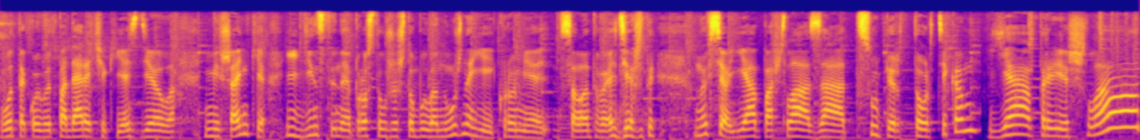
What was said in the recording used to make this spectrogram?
Вот такой вот подарочек я сделала Мишаньке. Единственное просто уже, что было нужно ей, кроме салатовой одежды. Ну все, я пошла за супер тортиком. Я пришла,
